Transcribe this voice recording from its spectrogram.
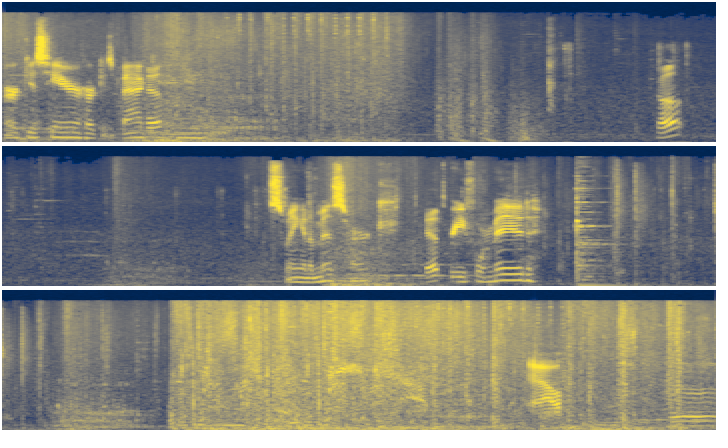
Herc is here. Herc is back. Yep. Oh, Swing and a miss, Herc. Yep. Three, four mid. Ow. Mm.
